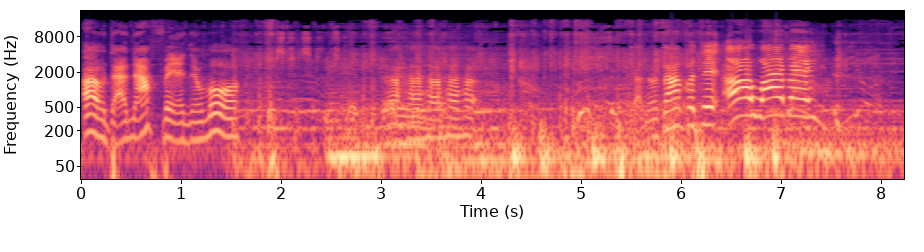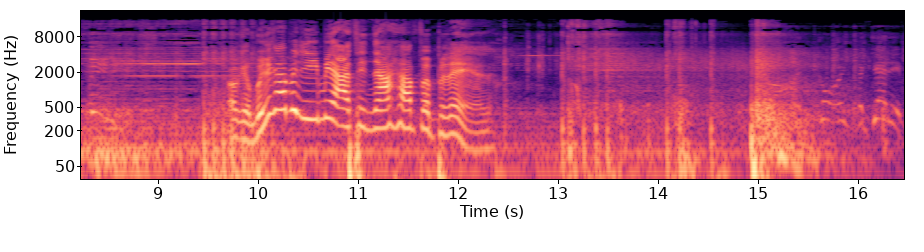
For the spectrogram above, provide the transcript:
Oh, that's not fair no more. This just keeps getting. Got no time for this. Oh, why am I? Okay, will you guys believe me? I did not have a plan. Going to get him.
